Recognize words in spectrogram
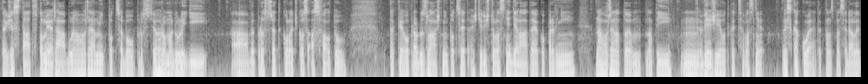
takže stát v tom jeřábu nahoře a mít pod sebou prostě hromadu lidí a ve prostřed kolečko z asfaltu, tak je opravdu zvláštní pocit a ještě když to vlastně děláte jako první nahoře na té na mm, věži, odkud se vlastně vyskakuje, tak tam jsme si dali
